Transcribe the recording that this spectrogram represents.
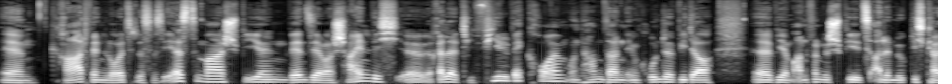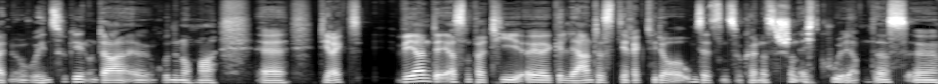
ähm, gerade wenn Leute das das erste Mal spielen, werden sie ja wahrscheinlich äh, relativ viel wegräumen und haben dann im Grunde wieder, äh, wie am Anfang des Spiels, alle Möglichkeiten irgendwo hinzugehen und da äh, im Grunde nochmal äh, direkt während der ersten Partie äh, gelerntes direkt wieder umsetzen zu können. Das ist schon echt cool, ja. Das, äh,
